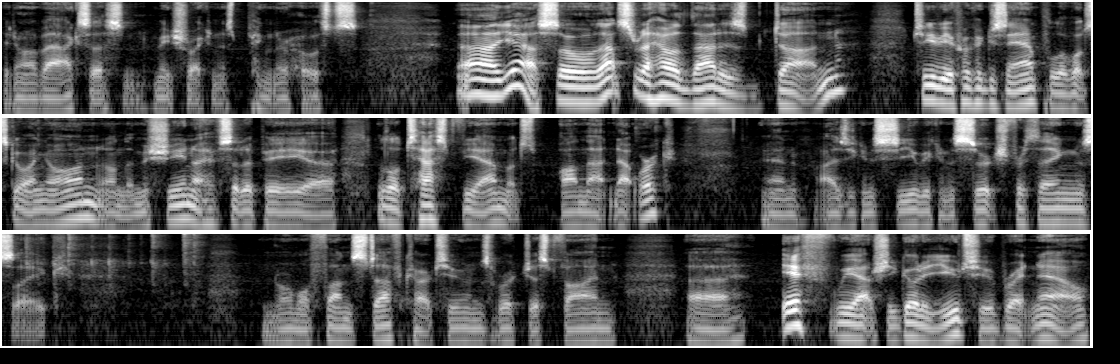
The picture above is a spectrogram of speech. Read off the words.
they don't have access and make sure I can just ping their hosts. Uh, yeah, so that's sort of how that is done. To give you a quick example of what's going on on the machine, I have set up a uh, little test VM that's on that network. And as you can see, we can search for things like normal fun stuff. Cartoons work just fine. Uh, if we actually go to YouTube right now,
